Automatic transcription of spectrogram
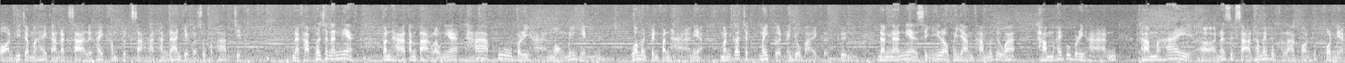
กรที่จะมาให้การรักษาหรือให้คำปรึกษาทางด้านเกี่ยวกับสุขภาพจิตนะครับเพราะฉะนั้นเนี่ยปัญหาต่างๆ เหล่านี้ถ้าผู้บริหารมองไม่เห็น ว่ามันเป็นปัญหาเนี่ยมันก็จะไม่เกิดนโยบายเกิดขึ้น ดังนั้นเนี่ยสิ่งที่เราพยายามทำก็คือว่าทำให้ผู้บริหารทำให้นักศึกษาทำให้บุคลากรทุกคนเนี่ย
